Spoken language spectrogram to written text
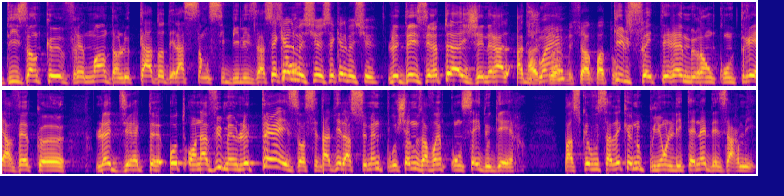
disant que vraiment dans le cadre de la sensibilisation... c'est quel monsieur C'est quel monsieur? le directeur général adjoint, qu'il souhaiterait me rencontrer avec euh, le directeur. On a vu même le 13, c'est-à-dire la semaine prochaine, nous avons un conseil de guerre. Parce que vous savez que nous prions l'éternel des armées.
